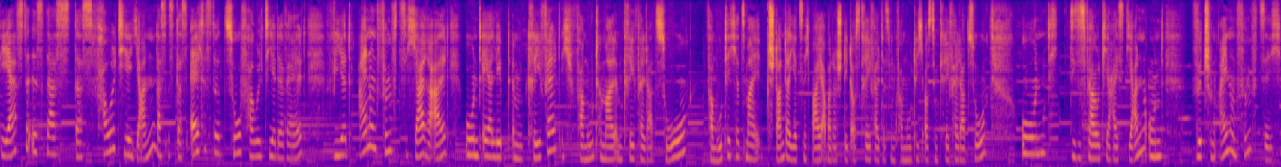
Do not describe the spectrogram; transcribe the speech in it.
Die erste ist, dass das Faultier Jan, das ist das älteste Zoofaultier der Welt, wird 51 Jahre alt und er lebt im Krefeld. Ich vermute mal im Krefelder Zoo vermute ich jetzt mal, stand da jetzt nicht bei, aber das steht aus Krefeld, deswegen vermute ich aus dem Krefelder Zoo. Und dieses Faultier heißt Jan und wird schon 51.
